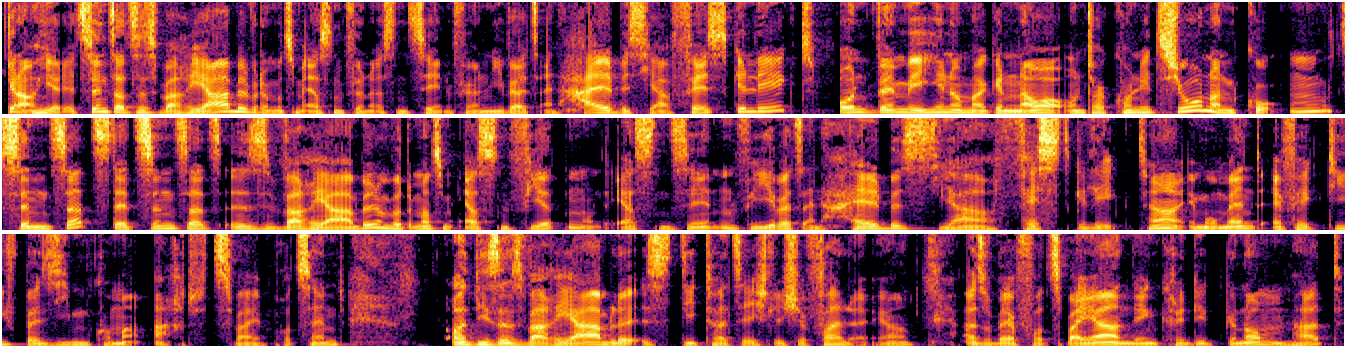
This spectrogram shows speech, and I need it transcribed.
genau hier, der Zinssatz ist variabel, wird immer zum 1. für den 1.10. für jeweils ein halbes Jahr festgelegt. Und wenn wir hier nochmal genauer unter Konditionen gucken, Zinssatz, der Zinssatz ist variabel und wird immer zum 1.4. und 1.10. für jeweils ein halbes Jahr festgelegt. Ja, Im Moment effektiv bei 7,82 Prozent. Und dieses Variable ist die tatsächliche Falle, ja. Also wer vor zwei Jahren den Kredit genommen hat,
